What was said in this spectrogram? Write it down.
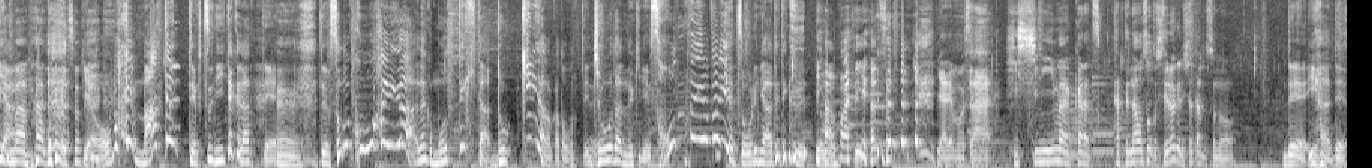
いや。まあまあでもそう。いやお前待てって普通に言いたくなって、うん。でもその後輩がなんか持ってきたドッキリなのかと思って冗談抜きで。そんなやばいやつ俺に当ててくるってやばいやつ いやでもさ必死に今からつ立て直そうとしてるわけでしょ？多分その。でいやで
